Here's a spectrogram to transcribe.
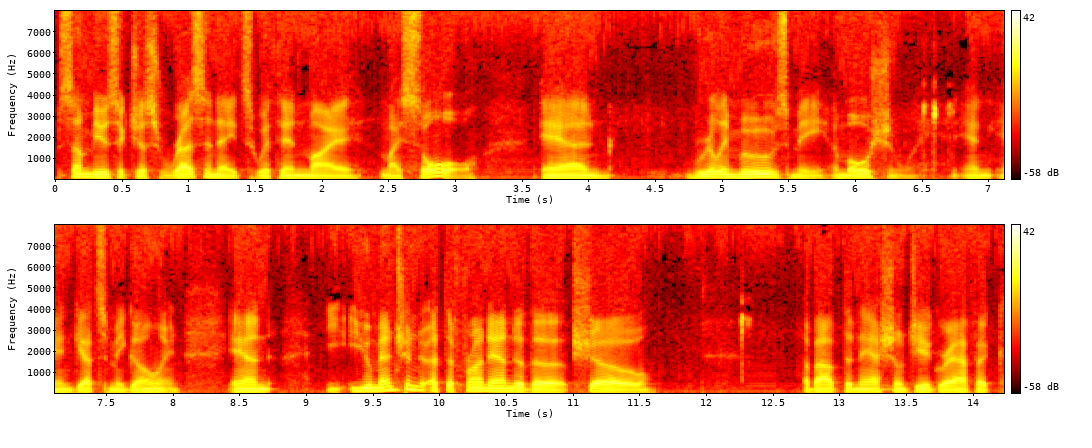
Some music just resonates within my, my soul and really moves me emotionally and, and gets me going. And you mentioned at the front end of the show about the National Geographic,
